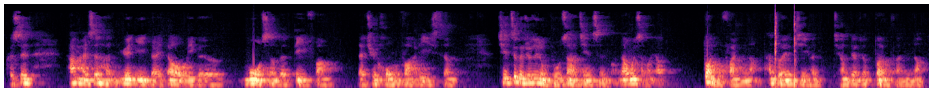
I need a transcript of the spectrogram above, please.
可是他还是很愿意来到一个陌生的地方来去弘法利生。其实这个就是一种菩萨精神嘛。那为什么要断烦恼？他昨天自己很强调叫断烦恼，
